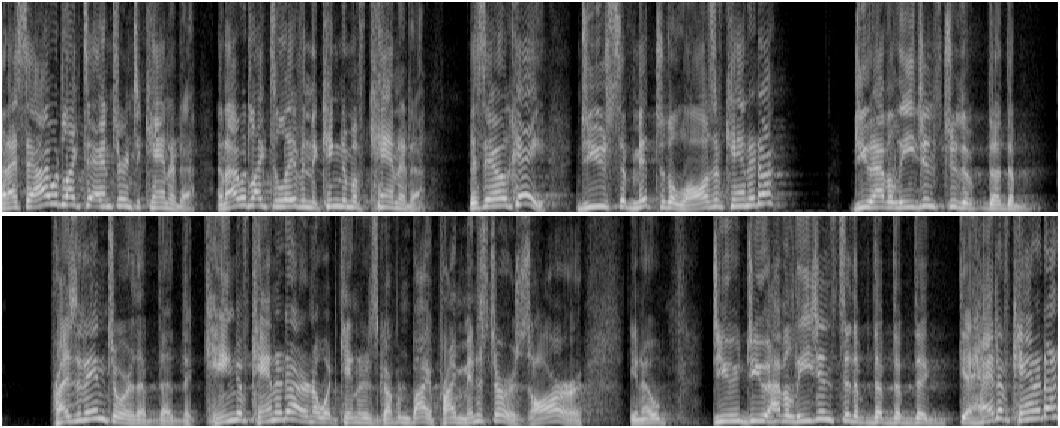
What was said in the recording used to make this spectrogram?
and I say, I would like to enter into Canada and I would like to live in the kingdom of Canada, they say, okay, do you submit to the laws of Canada? Do you have allegiance to the, the, the president or the, the, the, king of Canada? I don't know what Canada is governed by, a prime minister or a czar, or, you know, do you, do you have allegiance to the, the, the, the head of Canada?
